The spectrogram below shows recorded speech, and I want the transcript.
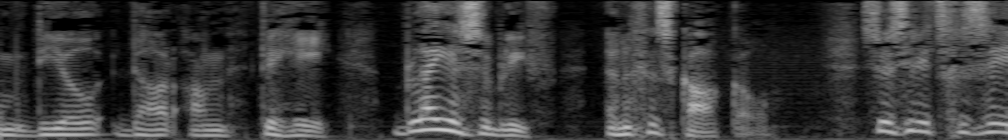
om deel daaraan te hê. Bly asseblief ingeskakel. Soos jy reeds gesê,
